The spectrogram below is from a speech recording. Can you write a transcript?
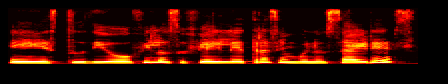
eh, estudió filosofía y letras en Buenos Aires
